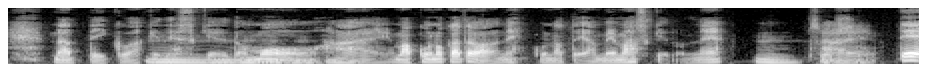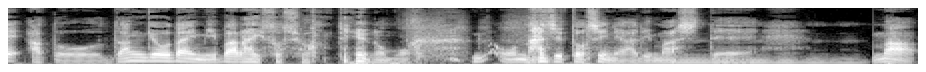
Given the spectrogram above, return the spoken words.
なっていくわけですけれどうんも、はい。まあ、この方はね、この後辞めますけどね。うん。そうそう。はい。で、あと、残業代未払い訴訟っていうのも 同じ年にありまして、まあ、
